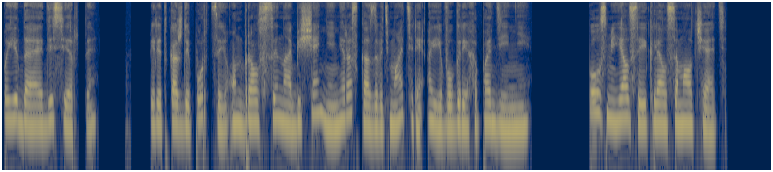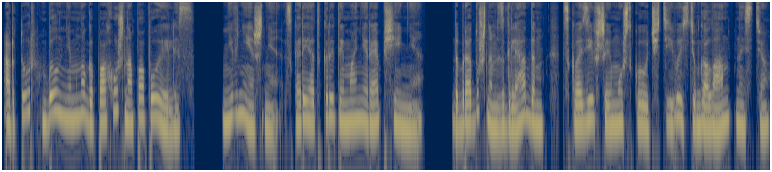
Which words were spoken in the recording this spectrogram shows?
поедая десерты. Перед каждой порцией он брал с сына обещание не рассказывать матери о его грехопадении. Пол смеялся и клялся молчать. Артур был немного похож на папу Элис. Не внешне, скорее открытой манерой общения, добродушным взглядом, сквозившей мужской учтивостью, галантностью.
